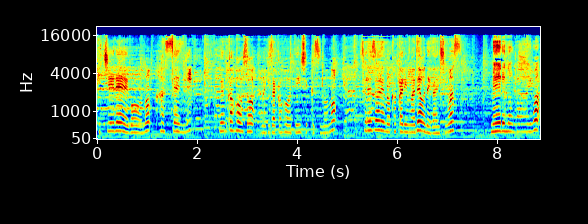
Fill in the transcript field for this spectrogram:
105の8000に文化放送乃木坂46ののそれぞれの係までお願いします。メールの場合は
